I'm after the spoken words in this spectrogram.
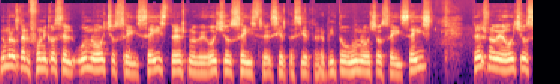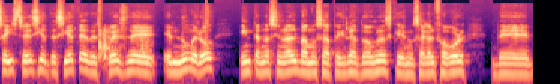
Número telefónico es el 1866-398-6377. Repito, 1866-398-6377. Después del el número internacional, vamos a pedir a Douglas que nos haga el favor de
